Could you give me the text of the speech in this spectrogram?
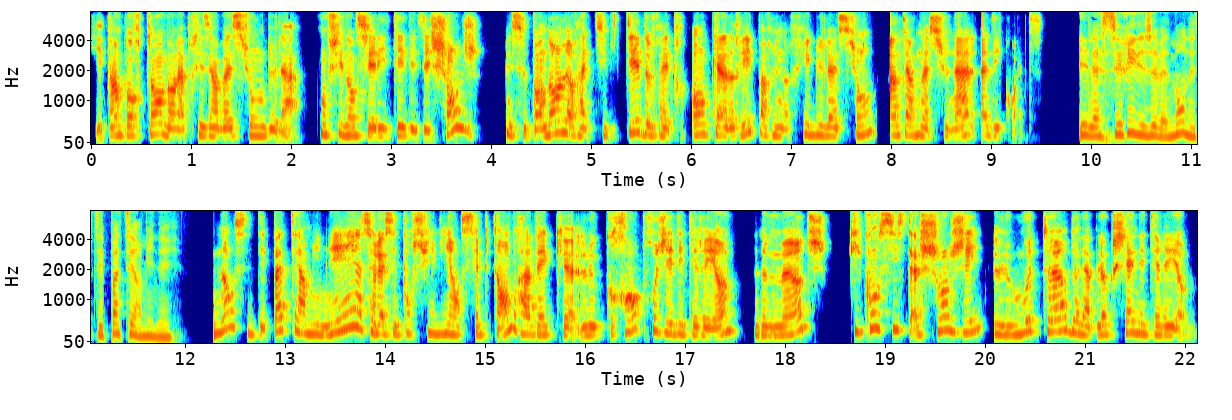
qui est important dans la préservation de la confidentialité des échanges, mais cependant leur activité devrait être encadrée par une régulation internationale adéquate. Et la série des événements n'était pas terminée non, ce n'était pas terminé. Cela s'est poursuivi en septembre avec le grand projet d'Ethereum, The Merge, qui consiste à changer le moteur de la blockchain Ethereum,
